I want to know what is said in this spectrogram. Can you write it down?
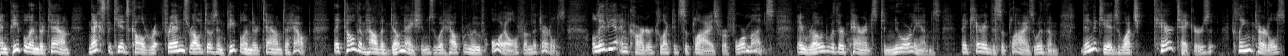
and people in their town. Next, the kids called re- friends, relatives, and people in their town to help. They told them how the donations would help remove oil from the turtles. Olivia and Carter collected supplies for four months. They rode with their parents to New Orleans. They carried the supplies with them. Then the kids watched caretakers clean turtles,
